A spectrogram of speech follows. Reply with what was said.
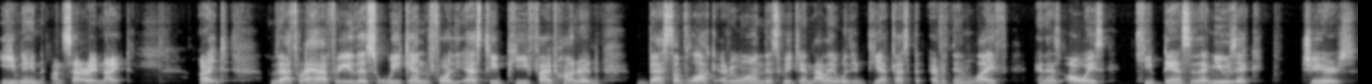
evening on Saturday night. All right, that's what I have for you this weekend for the STP 500. Best of luck, everyone, this weekend, not only with your DFS, but everything in life. And as always, keep dancing to that music. Cheers.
